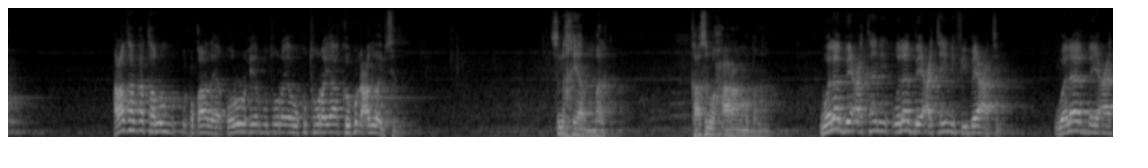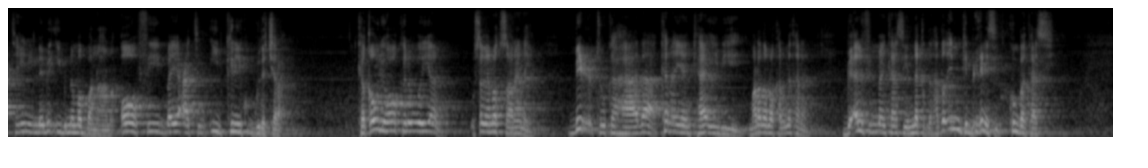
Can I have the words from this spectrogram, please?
alaabta halkaa taalun wuxuu qaadaya qururux yar buu tuuraya uu ku tuuraya kay ku dhacdo waa iibsaday isna khiyaar kaasna wax xaaraan ma banaano walaa baycatani walaa baycatayni fii baycatin walaa baycatayni laba iibna ma banaano oo fii baycatin iib keliya ku guda jira. Ka qowlihi oo kale weeyaan isaga noo tusaaleynaya bictuka haadaa kan ayaan kaa iibiyey. Maradan oo kale maalan bialfin baan naqdan. Haddaad iminka bixinaysid kun baan kaa siiyey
